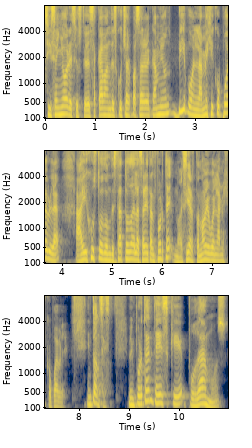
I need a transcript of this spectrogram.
Sí, señores, si ustedes acaban de escuchar pasar el camión, vivo en la México Puebla, ahí justo donde está toda la sala de transporte. No es cierto, no vivo en la México Puebla. Entonces, lo importante es que podamos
